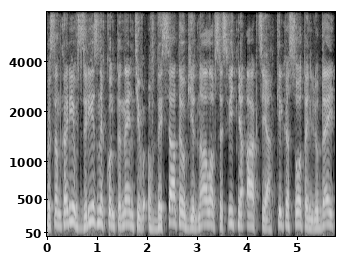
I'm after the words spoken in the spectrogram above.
Писанкарів з різних континентів в десяте об'єднала всесвітня акція. Кілька сотень людей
